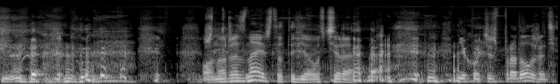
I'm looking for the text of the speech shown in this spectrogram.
Он уже знает, что ты делал вчера. Не хочешь продолжить?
